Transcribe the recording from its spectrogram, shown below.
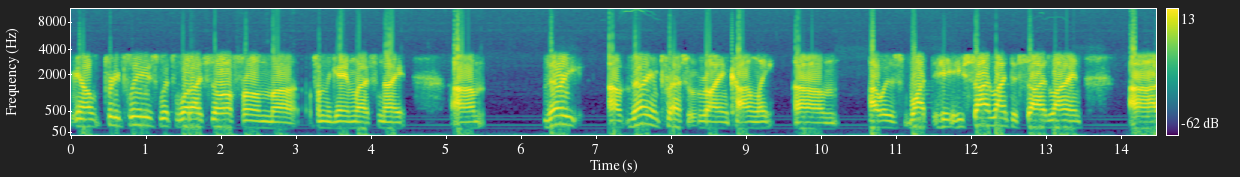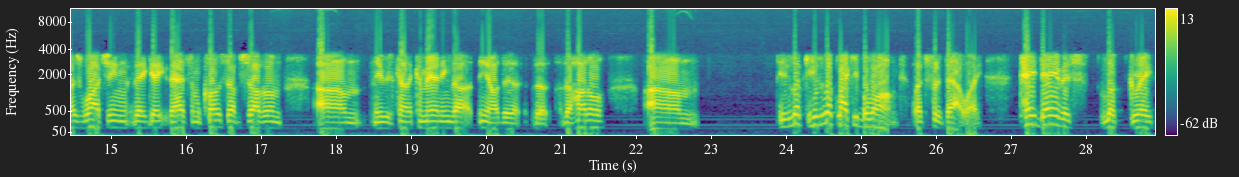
you know pretty pleased with what I saw from uh, from the game last night. Um, very, uh, very impressed with Ryan Connelly. Um, I was what he, he sideline to sideline. Uh, I was watching. They, get, they had some close-ups of him. Um, he was kind of commanding the you know the the the huddle. Um, he looked he looked like he belonged. Let's put it that way. Tae Davis looked great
